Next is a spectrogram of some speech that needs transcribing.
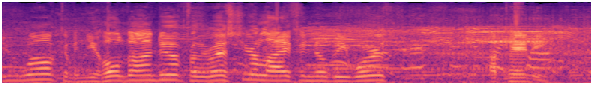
You're welcome, and you hold on to it for the rest of your life, and it'll be worth a penny.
